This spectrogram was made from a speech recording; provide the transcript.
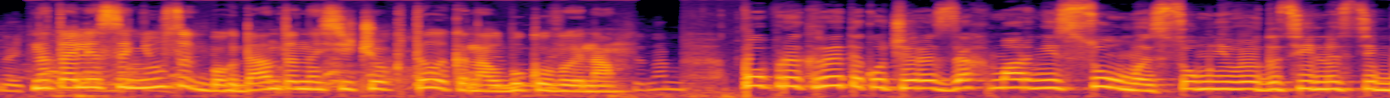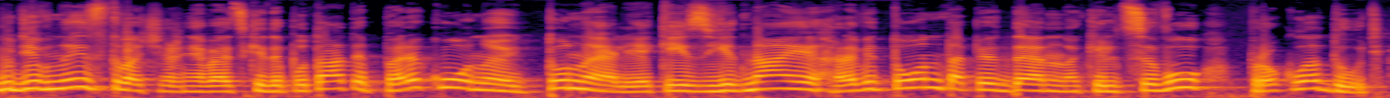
Наталія Синюсик, Богдан Танасічук, телеканал Буковина. Попри критику через захмарні суми, сумніви у доцільності будівництва, чернівецькі депутати переконують, тунель, який з'єднає гравітон та південно-кільцеву, прокладуть.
